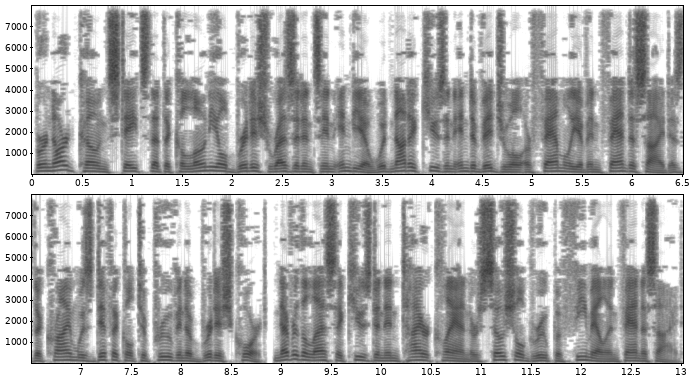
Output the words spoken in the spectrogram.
Bernard Cohn states that the colonial British residents in India would not accuse an individual or family of infanticide as the crime was difficult to prove in a British court, nevertheless accused an entire clan or social group of female infanticide.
